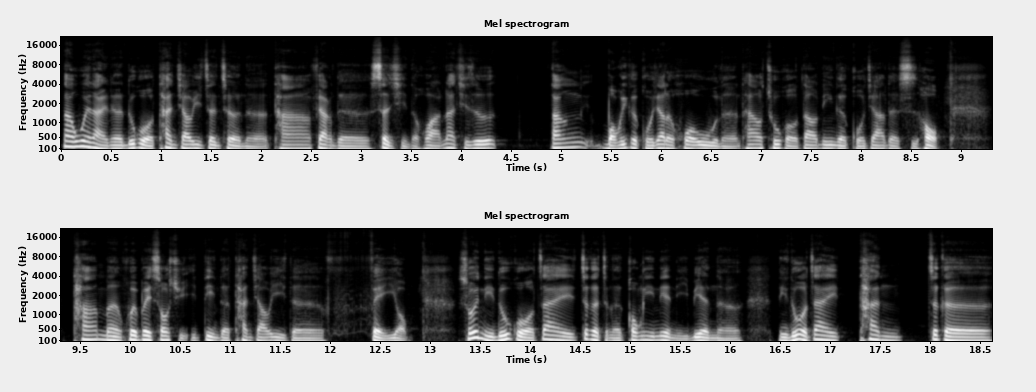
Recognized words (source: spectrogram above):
那未来呢，如果碳交易政策呢，它非常的盛行的话，那其实当某一个国家的货物呢，它要出口到另一个国家的时候，他们会被收取一定的碳交易的费用。所以你如果在这个整个供应链里面呢，你如果在碳这个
